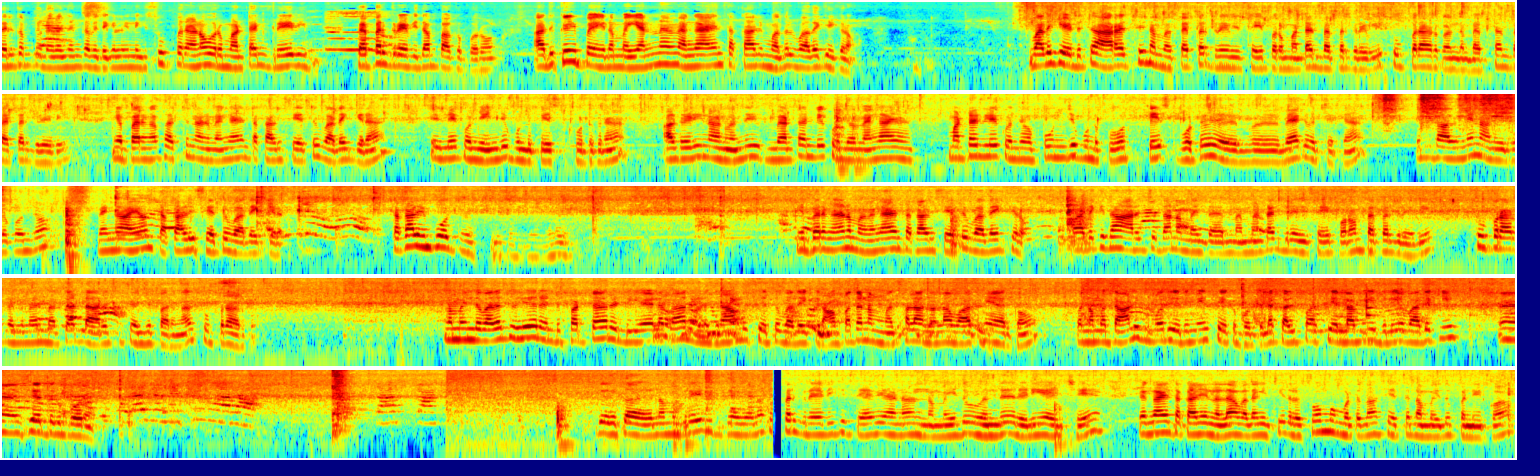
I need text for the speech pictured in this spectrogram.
Welcome to Niranjan கவிதைகள் இன்றைக்கி சூப்பரான ஒரு மட்டன் கிரேவி பெப்பர் கிரேவி தான் பார்க்க போகிறோம் அதுக்கு இப்போ நம்ம எண்ணெய் வெங்காயம் தக்காளி முதல் வதக்கிக்கிறோம். வதக்கி எடுத்து அரைச்சி நம்ம பெப்பர் கிரேவி செய்ய போகிறோம் மட்டன் பெப்பர் கிரேவி சூப்பராக இருக்கும் இந்த மட்டன் பெப்பர் கிரேவி இங்கே பாருங்கள் ஃபஸ்ட்டு நான் வெங்காயம் தக்காளி சேர்த்து வதக்கிறேன். இதுலேயே கொஞ்சம் இஞ்சி பூண்டு பேஸ்ட் போட்டுக்கிறேன். ஆல்ரெடி நான் வந்து மட்டன்லேயே கொஞ்சம் வெங்காயம் மட்டன்லேயே கொஞ்சம் பூஞ்சி பூண்டு போ பேஸ்ட் போட்டு வேக வச்சுருக்கேன். இருந்தாலுமே நான் இதில் கொஞ்சம் வெங்காயம் தக்காளி சேர்த்து வதக்கிறேன். தக்காளியும் போட்டு இங்கே பாருங்க நம்ம வெங்காயம் தக்காளி சேர்த்து வதக்கிறோம். வதக்கி தான் அரைச்சி தான் நம்ம இந்த மட்டன் கிரேவி செய்ய போகிறோம் பெப்பர் கிரேவி. சூப்பராக இருக்கும். இந்த மாதிரி மெத்தடில் அரைச்சி செஞ்சு பாருங்கள் சூப்பராக இருக்கும். நம்ம இந்த வதக்குலேயே ரெண்டு பட்டை ரெண்டு ஏலக்காய் ரெண்டு கிராம்பு சேர்த்து வதக்கிறோம். அப்போ தான் நம்ம மசாலா நல்லா வாசனையாக இருக்கும். இப்போ நம்ம தாளிக்கும் போது எதுவுமே சேர்க்க போகிறதில்ல கல்பாசி எல்லாமே இதுலேயே வதக்கி சேர்த்துக்க போகிறோம் இது நம்ம கிரேவிக்கு தேவையான பெப்பர் கிரேவிக்கு தேவையான நம்ம இது வந்து ரெடி ஆயிடுச்சு. வெங்காயம் தக்காளி நல்லா வதங்கிச்சு. இதில் சோம்பு மட்டும் தான் சேர்த்து நம்ம இது பண்ணியிருக்கோம்.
